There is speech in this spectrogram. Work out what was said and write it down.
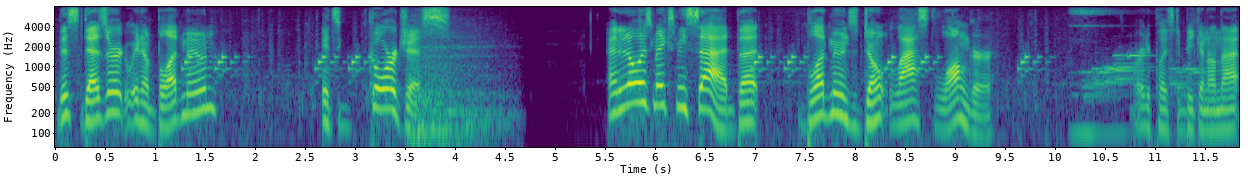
This desert in a blood moon, it's gorgeous. And it always makes me sad that blood moons don't last longer. Already placed a beacon on that.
